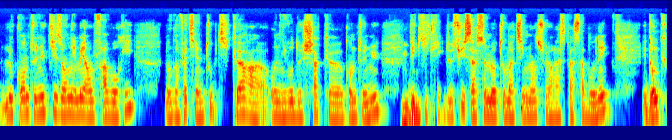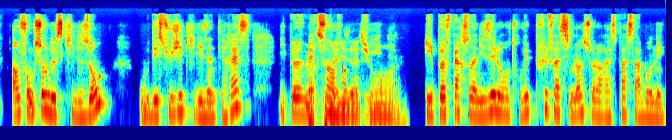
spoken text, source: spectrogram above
le contenu qu'ils ont aimé en favori. Donc en fait, il y a un tout petit cœur à, au niveau de chaque euh, contenu. Mhm. Dès qu'ils cliquent dessus, ça se met automatiquement sur leur espace abonné. Et donc, en fonction de ce qu'ils ont ou des sujets qui les intéressent, ils peuvent mettre ça en favori. Ouais. Et ils peuvent personnaliser, le retrouver plus facilement sur leur espace abonné.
